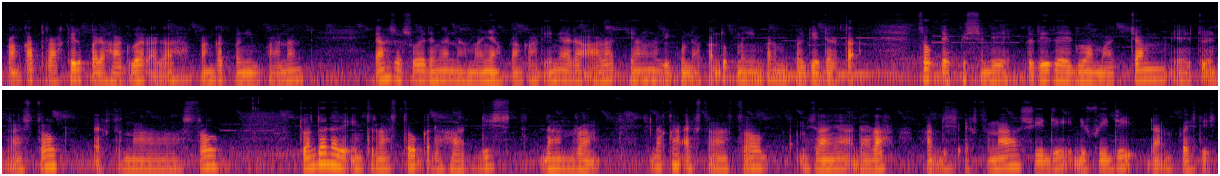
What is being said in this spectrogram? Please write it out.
Perangkat terakhir pada hardware adalah perangkat penyimpanan yang sesuai dengan namanya. Perangkat ini adalah alat yang digunakan untuk menyimpan berbagai data. Stock device sendiri terdiri dari dua macam yaitu internal stock external stroke. Contoh dari internal stroke ada hard disk dan RAM. Sedangkan external stroke misalnya adalah hard disk eksternal, CD, DVD, dan flash disk.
